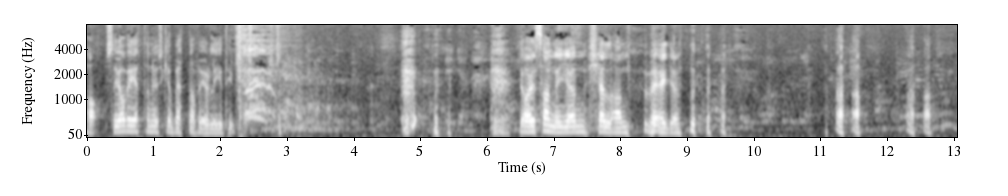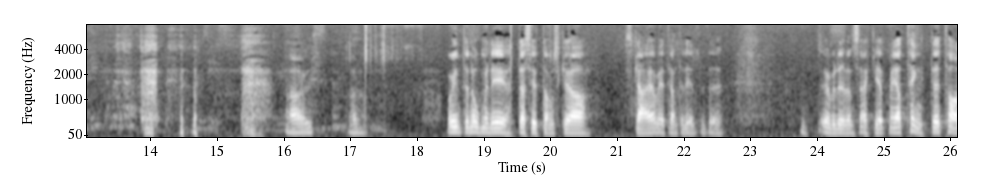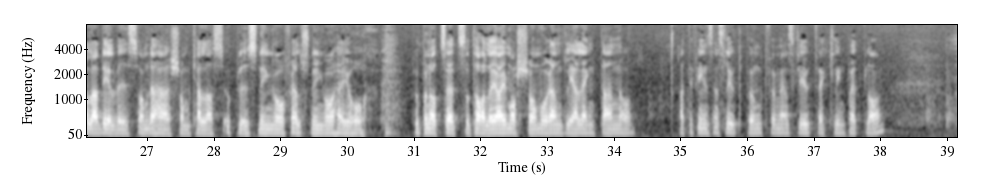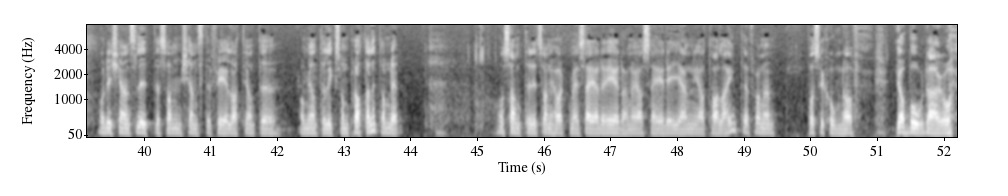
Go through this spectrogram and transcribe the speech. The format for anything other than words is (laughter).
Ja, så jag vet och nu ska jag berätta för er hur det ligger till. (laughs) Jag är sanningen, källan, vägen. (laughs) Och inte nog med det, dessutom ska jag, ska jag vet jag inte, det är lite överdriven säkerhet, men jag tänkte tala delvis om det här som kallas upplysning och frälsning och hej och hå. För på något sätt så talar jag i morse om vår andliga längtan och att det finns en slutpunkt för mänsklig utveckling på ett plan. Och det känns lite som tjänstefel att jag inte, om jag inte liksom pratar lite om det. Och samtidigt så har ni hört mig säga det redan och jag säger det igen, jag talar inte från en position av jag bor där och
